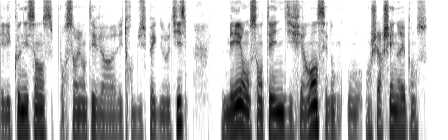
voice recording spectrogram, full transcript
et les connaissances pour s'orienter vers les troubles du spectre de l'autisme, mais on sentait une différence et donc on cherchait une réponse.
